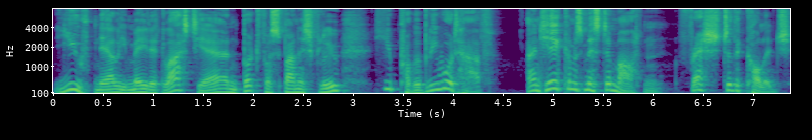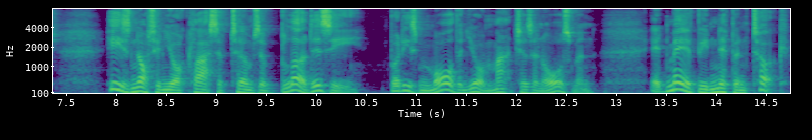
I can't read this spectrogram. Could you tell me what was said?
You've nearly made it last year, and but for Spanish flu, you probably would have. And here comes Mr. Martin, fresh to the college. He's not in your class of terms of blood, is he? But he's more than your match as an oarsman. It may have been nip and tuck,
